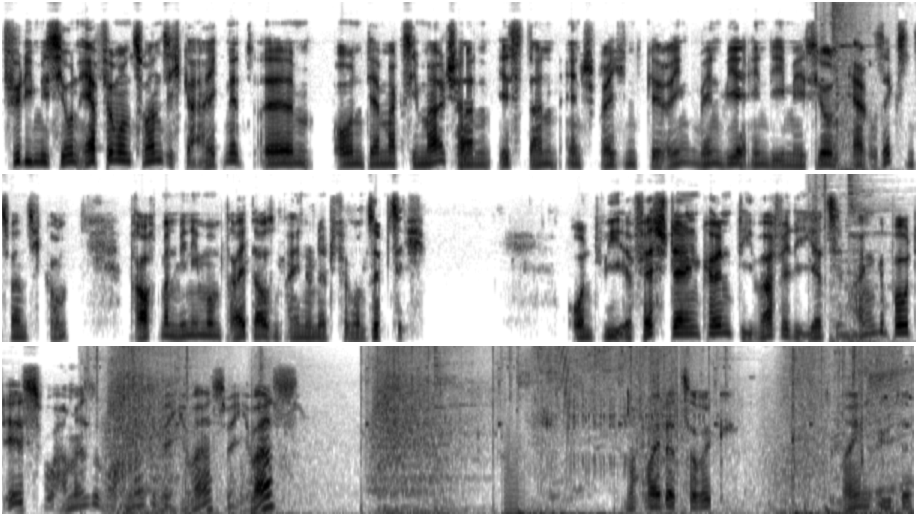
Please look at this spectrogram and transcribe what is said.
für die Mission R25 geeignet ähm, und der Maximalschaden ist dann entsprechend gering. Wenn wir in die Mission R26 kommen, braucht man Minimum 3175. Und wie ihr feststellen könnt, die Waffe, die jetzt im Angebot ist, wo haben wir sie, wo haben wir sie, welche was, welche was? Noch weiter zurück. Meine Güte.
